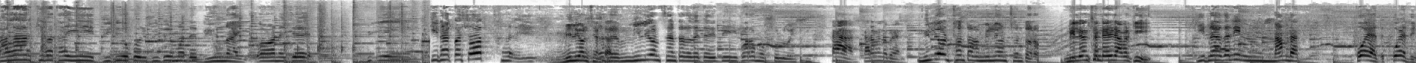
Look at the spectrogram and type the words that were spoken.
কালার কি কথা এই ভিডিও করি ভিডিওর মধ্যে ভিউ নাই। মানে যে কি না কইছ মিলিয়ন সেন্টার। মিলিয়ন সেন্টার যেটা এই পরামর্শ লই। কা কারণ যাবে million centre million centre. Million সেন্টারে আবার কি? কি না জানি নামটা কয়া দে কয়া দে।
